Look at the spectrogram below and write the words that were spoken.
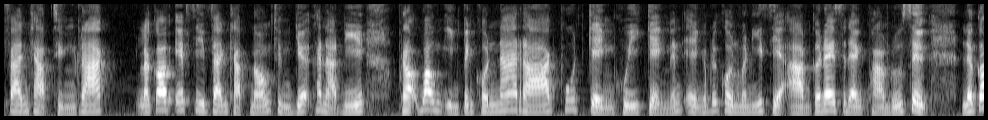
แฟนคลับถึงรัก แล้วก็ FC แฟนคลับน้องถึงเยอะขนาดนี้ เพราะว่าอุ๋งอิงเป็นคนน่ารัก พูดเก่งคุยเก่งนั่นเองครับทุกคนวันนี้เสียอาร์มก็ได้แสดงความรู้สึก แล้วก็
